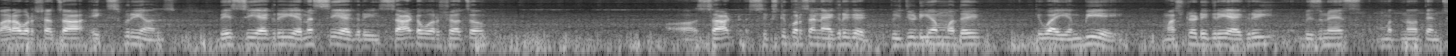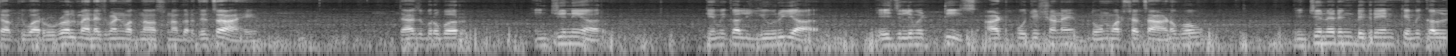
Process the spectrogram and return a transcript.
बारा वर्षाचा experience BSc agri M S C agri साठ वर्षाचं साठ sixty percent aggregate P G D एममध्ये किंवा M B A master degree agri बिझनेसमधनं त्यांच्या किंवा रुरल मॅनेजमेंटमधनं असणं गरजेचं आहे. त्याचबरोबर engineer chemical urea age limit तीस आठ पोझिशन आहे दोन वर्षाचा अनुभव. Engineering degree in chemical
